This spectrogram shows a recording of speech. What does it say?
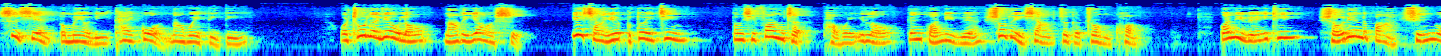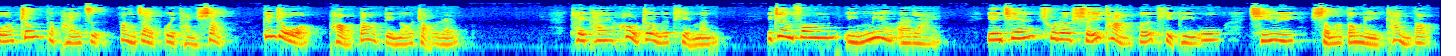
视线都没有离开过那位弟弟。我出了六楼，拿着钥匙。越想越不对劲，东西放着，跑回一楼，跟管理员说了一下这个状况。管理员一听，熟练的把巡逻中的牌子放在柜台上，跟着我跑到顶楼找人。推开厚重的铁门，一阵风迎面而来，眼前除了水塔和铁皮屋，其余什么都没看到。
